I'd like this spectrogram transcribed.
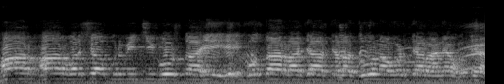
फार फार वर्षापूर्वीची गोष्ट आहे. एक होता राजा त्याला दोन आवडत्या राण्या होत्या.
